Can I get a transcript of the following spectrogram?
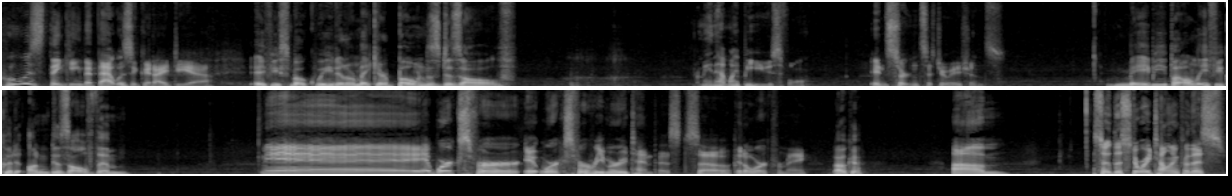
who was thinking that that was a good idea? If you smoke weed, it'll make your bones dissolve. I mean, that might be useful in certain situations. Maybe, but only if you could undissolve them. Yeah, it works for it works for Rimuru Tempest, so it'll work for me. Okay. Um, so the storytelling for this,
